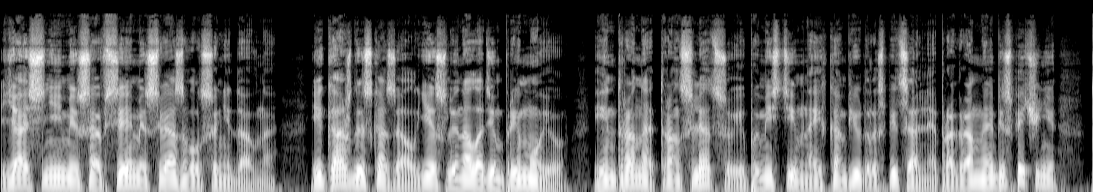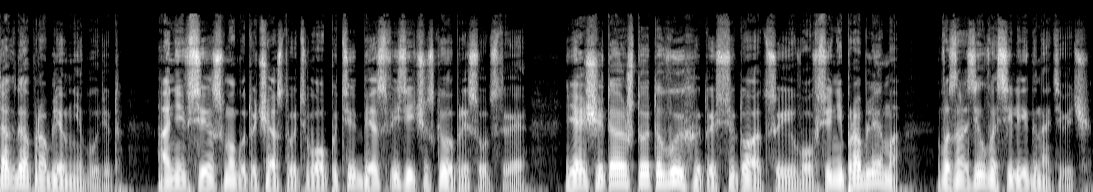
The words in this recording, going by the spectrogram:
«Я с ними со всеми связывался недавно, и каждый сказал, если наладим прямую интранет-трансляцию и поместим на их компьютеры специальное программное обеспечение, тогда проблем не будет. Они все смогут участвовать в опыте без физического присутствия. Я считаю, что это выход из ситуации и вовсе не проблема», — возразил Василий Игнатьевич.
